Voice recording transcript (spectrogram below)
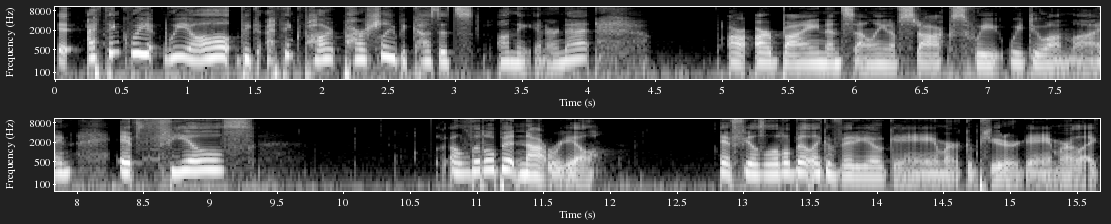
it, i think we we all i think par- partially because it's on the internet our, our buying and selling of stocks we we do online it feels a little bit not real it feels a little bit like a video game or a computer game or like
